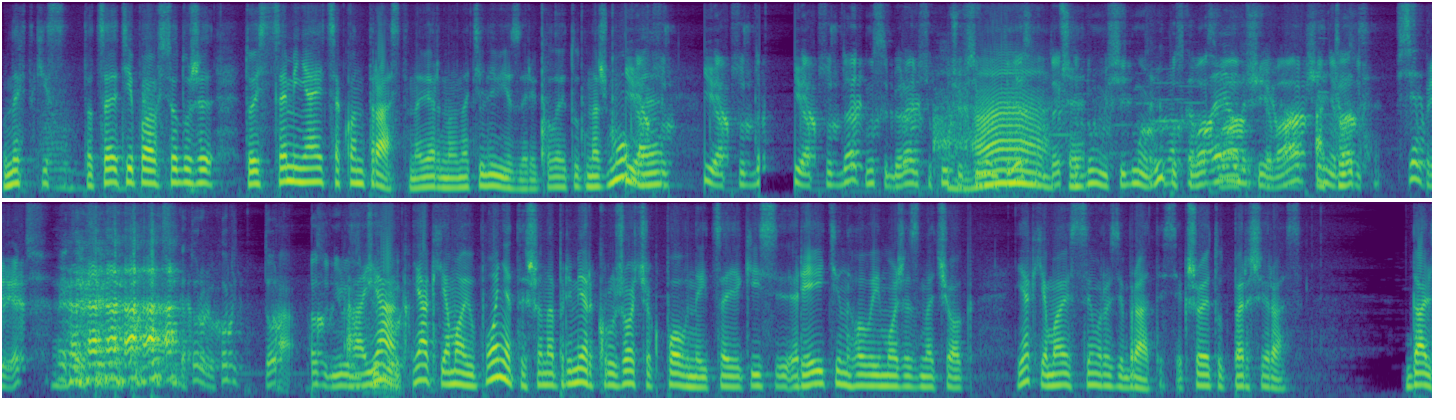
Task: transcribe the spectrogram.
У них такі. с- То це, типа, все дуже. Тобто це міняється контраст, навірно, на телевізорі. Коли я тут нажму. И, мене- обсуж- и обсуждать и обсуждать мы собираемся кучу всего Ага, интересного, так це- что, думаю, седьмой це выпуск у вас кнопка вообще, лояльности, вообще А ни разу, тут... Всем привет! Это очередной подкаст, который выходит только... разу не А разочаровал. як, як я маю поняти, що, наприклад, кружочок повний це якийсь рейтинговий, може, значок? Як я маю з цим розібратись, якщо я тут перший раз? Далі,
